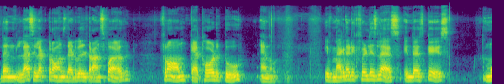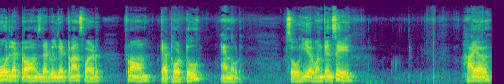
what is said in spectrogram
then less electrons that will transfer from cathode to anode. If magnetic field is less in that case more electrons that will get transferred from cathode to anode. So here one can say higher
